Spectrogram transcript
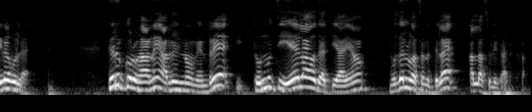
இரவில். திருக்குர்ஹானை அருளினோம் என்று தொண்ணூற்றி ஏழாவது அத்தியாயம் முதல் வசனத்தில் அல்லாஹ் சொல்லி காட்டுகிறான்.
